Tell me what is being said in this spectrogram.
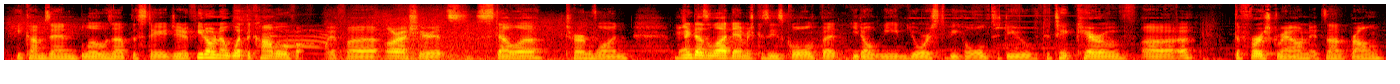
He comes in, blows up the stage, and if you don't know what the combo with, with uh, Arash here, it's Stella, turn 1, Mine does a lot of damage because he's gold, but you don't need yours to be gold to do to take care of uh, the first round. It's not a problem.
